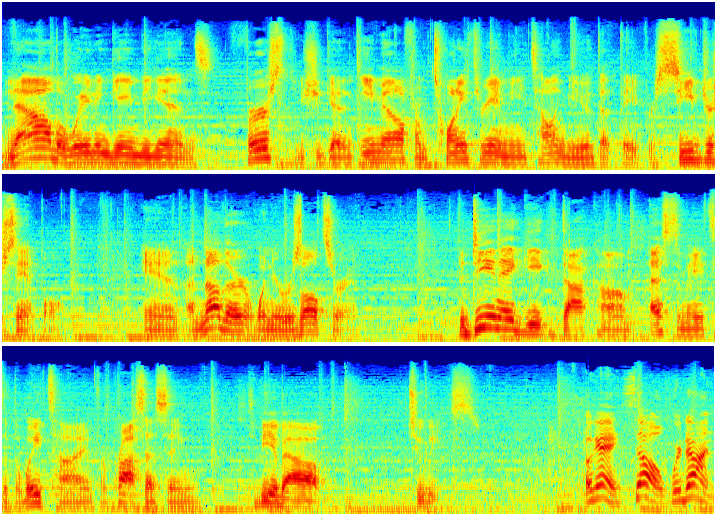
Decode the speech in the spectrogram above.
Now the waiting game begins. First, you should get an email from 23andMe telling you that they've received your sample, and another when your results are in. The DNAgeek.com estimates that the wait time for processing to be about two weeks. Okay, so we're done.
